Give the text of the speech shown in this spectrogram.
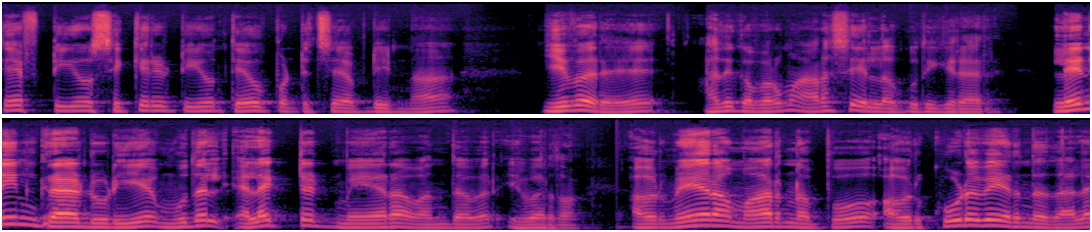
சேஃப்டியும் செக்யூரிட்டியும் தேவைப்பட்டுச்சு அப்படின்னா இவர் அதுக்கப்புறமா அரசியலில் குதிக்கிறார். லெனின் கிராடுடைய முதல் எலெக்டட் மேயராக வந்தவர் இவர் தான் அவர் மேயராக மாறினப்போ அவர் கூடவே இருந்ததால்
